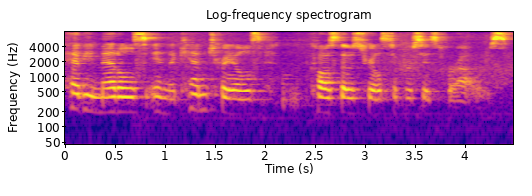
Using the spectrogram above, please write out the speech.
heavy metals in the chemtrails cause those trails to persist for hours.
